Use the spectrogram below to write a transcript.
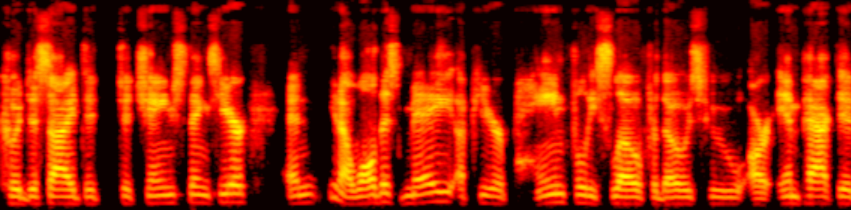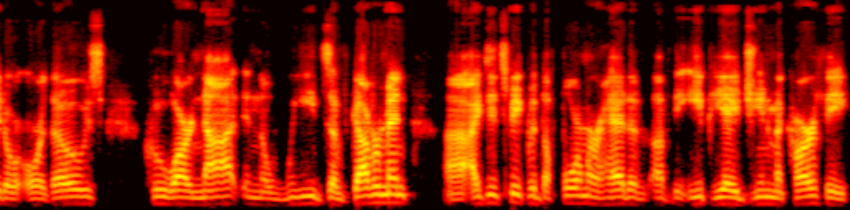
could decide to, to change things here. And you know, while this may appear painfully slow for those who are impacted or, or those who are not in the weeds of government, uh, I did speak with the former head of, of the EPA, Gina McCarthy,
